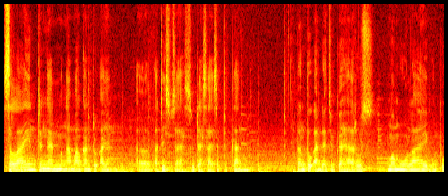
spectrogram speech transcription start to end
Selain dengan mengamalkan doa yang eh, tadi sudah, sudah saya sebutkan, tentu Anda juga harus memulai untuk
